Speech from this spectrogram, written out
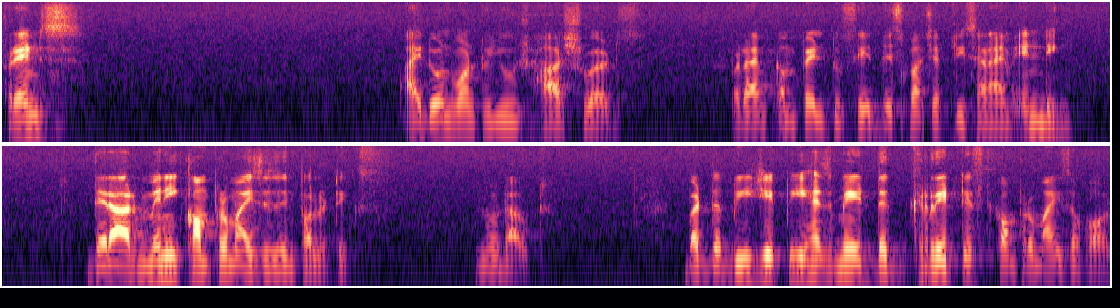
Friends, I don't want to use harsh words, but I am compelled to say this much at least and I am ending. There are many compromises in politics, no doubt. But the BJP has made the greatest compromise of all.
